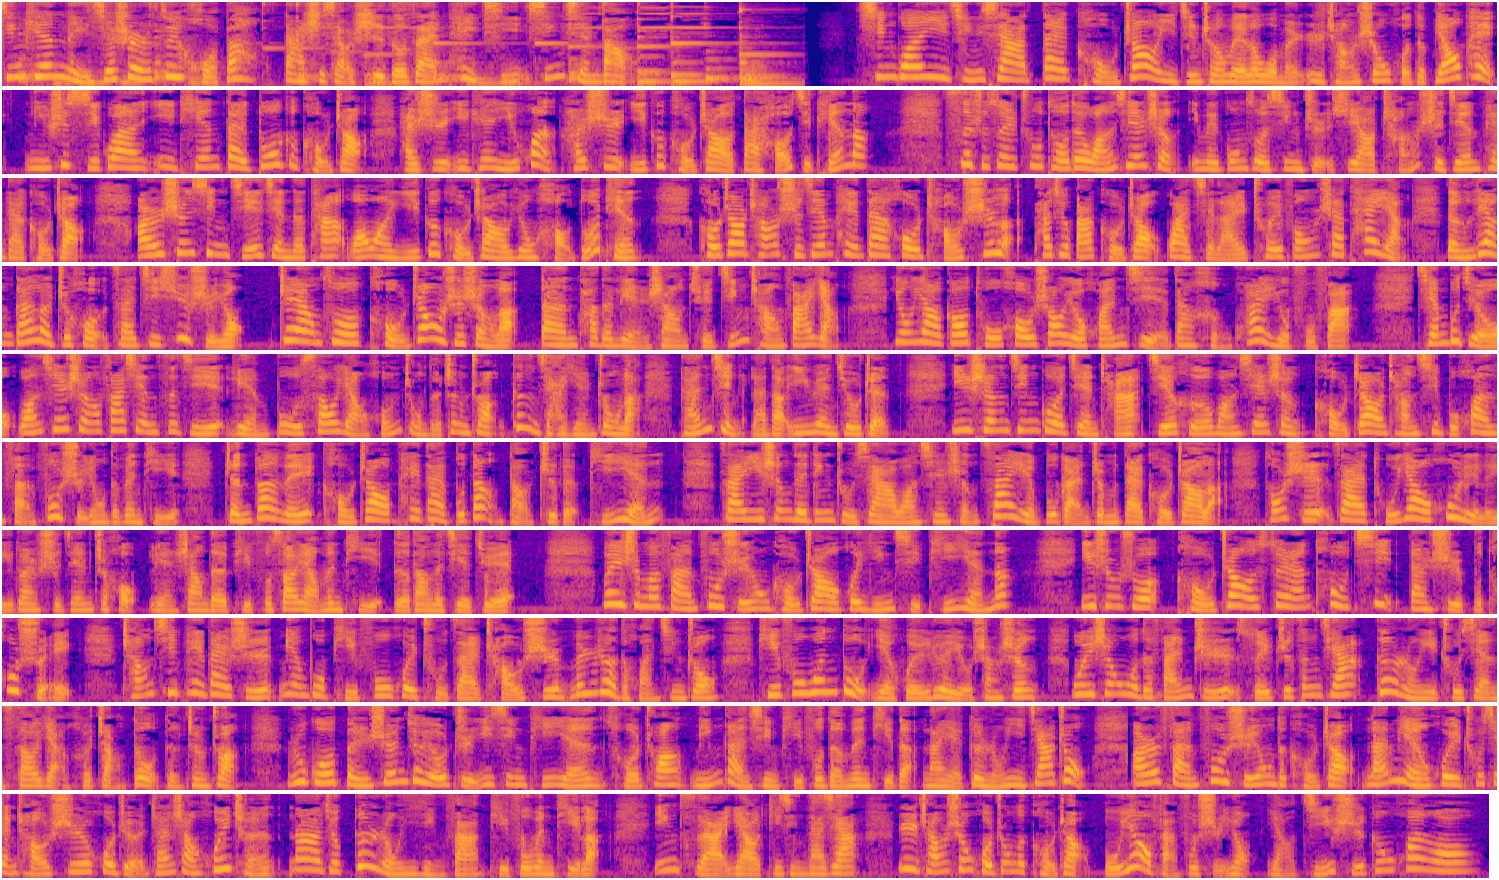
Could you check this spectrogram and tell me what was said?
今天哪些事儿最火爆？大事小事都在《佩奇新鲜报》。新冠疫情下，戴口罩已经成为了我们日常生活的标配。你是习惯一天戴多个口罩，还是一天一换，还是一个口罩戴好几天呢？四十岁出头的王先生，因为工作性质需要长时间佩戴口罩，而生性节俭的他，往往一个口罩用好多天。口罩长时间佩戴后潮湿了，他就把口罩挂起来吹风晒太阳，等晾干了之后再继续使用。这样做口罩是省了，但他的脸上却经常发痒，用药膏涂后稍有缓解，但很快又复发。前不久，王先生发现自己脸部瘙痒红肿的症状更加严重了，赶紧来到医院就诊。医生经过检查，结合王先生口罩长期不换、反复使用的问题，诊断为口罩佩戴不当导致的皮炎。在医生的叮嘱下，王先生再也不敢这么戴口罩了。同时，在涂药护理了一段时间之后，脸上的皮肤。瘙痒问题得到了解决。为什么反复使用口罩会引起皮炎呢？医生说，口罩虽然透气，但是不透水。长期佩戴时，面部皮肤会处在潮湿闷热的环境中，皮肤温度也会略有上升，微生物的繁殖随之增加，更容易出现瘙痒和长痘等症状。如果本身就有脂溢性皮炎、痤疮、敏感性皮肤等问题的，那也更容易加重。而反复使用的口罩难免会出现潮湿或者沾上灰尘，那就更容易引发皮肤问。问题了，因此啊，要提醒大家，日常生活中的口罩不要反复使用，要及时更换哦。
